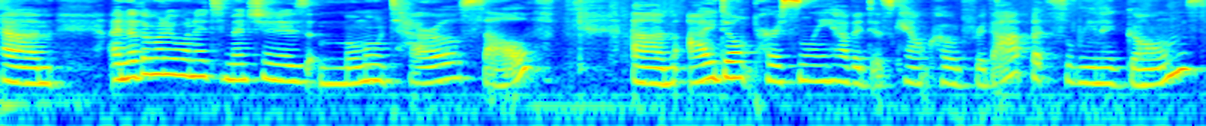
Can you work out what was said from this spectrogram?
Um, another one I wanted to mention is Momotaro Salve. Um, I don't personally have a discount code for that, but Celina Gomes,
